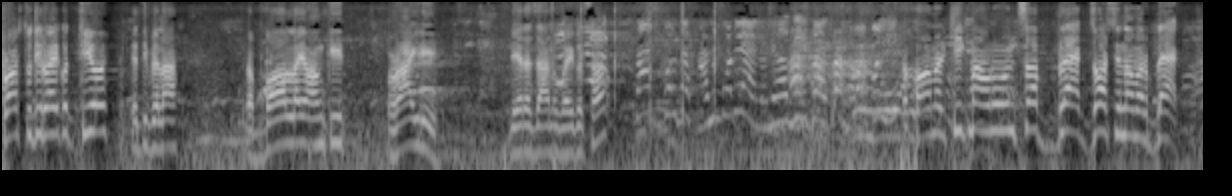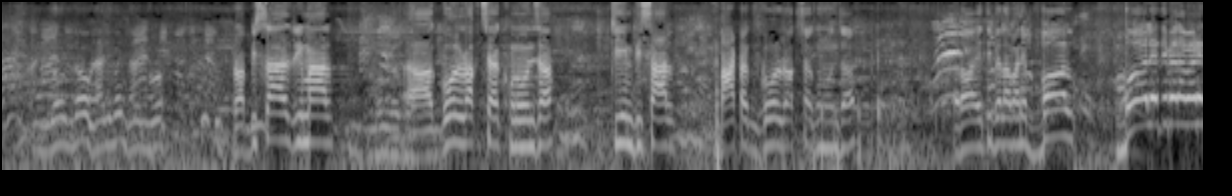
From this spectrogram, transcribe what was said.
प्रस्तुति रहेको थियो। यति बेला र बललाई अङ्कित राईले लिएर जानुभएको छ। कर्नर किकमा हुनुहुन्छ ब्ल्याक जर्सी नम्बर ब्ल्याक। र विशाल रिमाल गोल रक्षक हुनुहुन्छ। टिम विशालबाट गोल रक्षक हुनुहुन्छ। र यति बेला भने बल बल यति बेला भने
